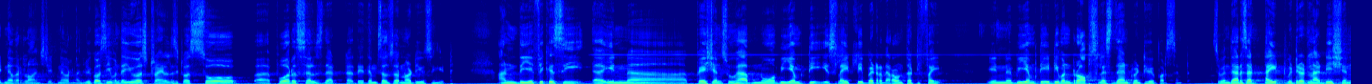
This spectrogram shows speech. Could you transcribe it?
it never launched it never launched. Because even the us trials it was so uh, poor results that uh, they themselves are not using it. And the efficacy uh, in uh, patients who have no vmt is slightly better around 35 in vmt it even drops less than 25% so when there is a tight vitreoretinal adhesion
